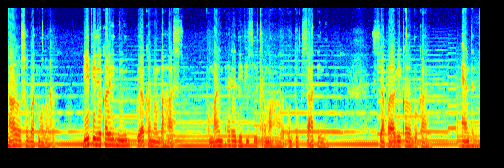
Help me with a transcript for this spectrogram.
Halo Sobat Molor Di video kali ini gue akan membahas pemain Eredivisie termahal untuk saat ini Siapa lagi kalau bukan Anthony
